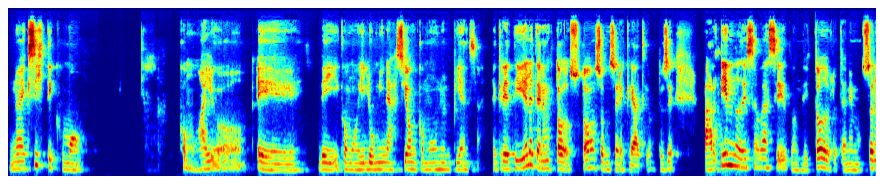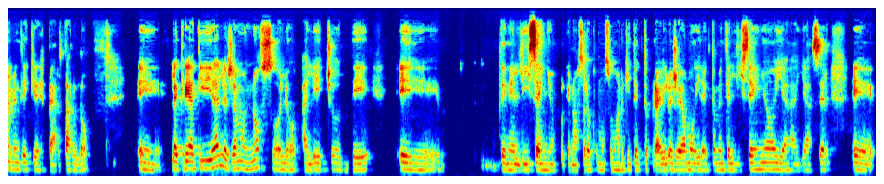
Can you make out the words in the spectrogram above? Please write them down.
no existe como, como algo eh, de como iluminación, como uno lo piensa. La creatividad la tenemos todos, todos somos seres creativos. Entonces, partiendo de esa base donde todos lo tenemos, solamente hay que despertarlo, eh, la creatividad la llamo no solo al hecho de, eh, en el diseño, porque nosotros como somos arquitectos, pero ahí lo llevamos directamente al diseño y a, hacer eh,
